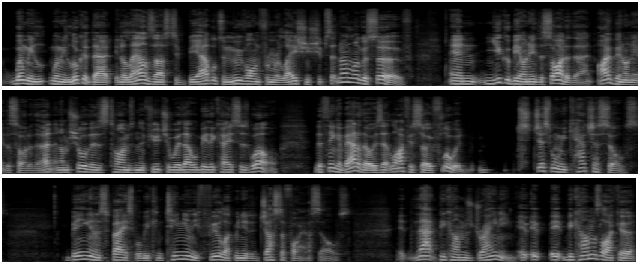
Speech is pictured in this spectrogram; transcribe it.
when we when we look at that it allows us to be able to move on from relationships that no longer serve. And you could be on either side of that. I've been on either side of that and i'm sure there's times in the future where that will be the case as well. The thing about it though is that life is so fluid it's just when we catch ourselves being in a space where we continually feel like we need to justify ourselves it, that becomes draining. It, it, it becomes like a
